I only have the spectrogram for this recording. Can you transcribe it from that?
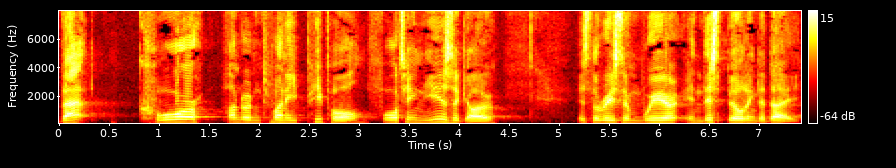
That core 120 people 14 years ago is the reason we're in this building today.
